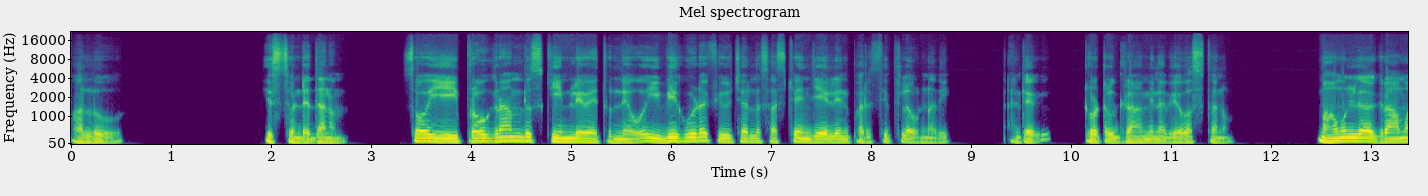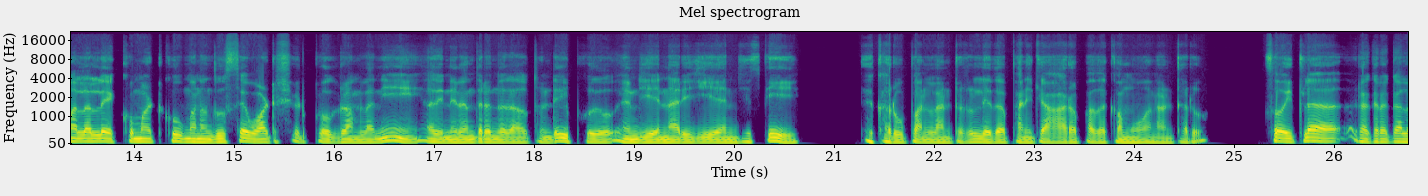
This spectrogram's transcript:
వాళ్ళు ఇస్తుండే ధనం. సో, ఈ ప్రోగ్రాంలు స్కీమ్‌లు ఏవైతే ఉన్నాయో ఇవి కూడా ఫ్యూచర్‌లో సస్టైన్ చేయలేని పరిస్థితిలో ఉన్నది. అంటే టోటల్ గ్రామీణ వ్యవస్థను. మామూలుగా గ్రామాలలో ఎక్కువ మటుకు మనం చూస్తే వాటర్ షెడ్ ప్రోగ్రాంలని అది నిరంతరంగా తాగుతుండే ఇప్పుడు ఎంజీఎన్ఆర్‌ఈజీఏ అని చెప్పి కరువు పనులు అంటారు. లేదా పనికి ఆహార పథకము అని అంటారు. సో, ఇట్లా రకరకాల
